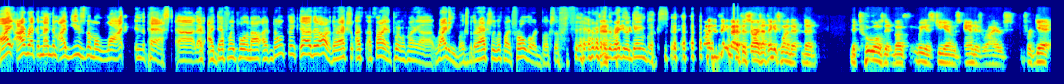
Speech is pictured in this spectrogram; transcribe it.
I I recommend them. I've used them a lot in the past. Uh, I, definitely pull them out. I don't think. Yeah, they are. They're actually. I, I thought I had put them with my uh, writing books, but they're actually with my Troll Lord books over there, and the regular game books. well, the thing about a thesaurus, I think it's one of the the the tools that both we as GMs and as writers forget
